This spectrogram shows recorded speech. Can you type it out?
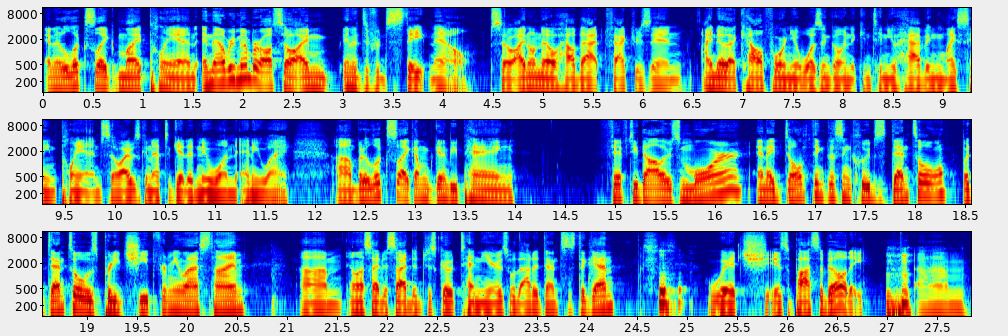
and it looks like my plan. And now remember also, I'm in a different state now. So I don't know how that factors in. I know that California wasn't going to continue having my same plan. So I was going to have to get a new one anyway. Um, but it looks like I'm going to be paying $50 more. And I don't think this includes dental, but dental was pretty cheap for me last time. Um, unless I decide to just go 10 years without a dentist again, which is a possibility. Um,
